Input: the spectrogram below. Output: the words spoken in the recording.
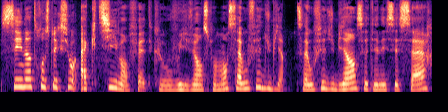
C'est une introspection active en fait que vous vivez en ce moment, ça vous fait du bien. Ça vous fait du bien, c'était nécessaire.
